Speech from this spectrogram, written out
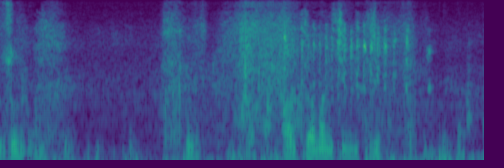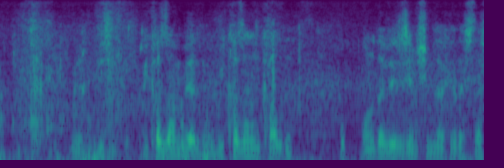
Uzun antrenman için bitireyim. Evet, bir, bir kazan verdim, bir kazanım kaldı. Onu da vereceğim şimdi arkadaşlar.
